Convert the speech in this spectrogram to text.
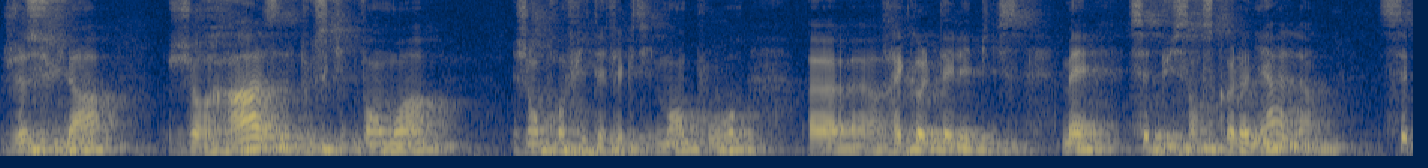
je suis là, je rase tout ce qui est devant moi, j'en profite effectivement pour euh, récolter l'épice. Mais cette puissance coloniale est,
